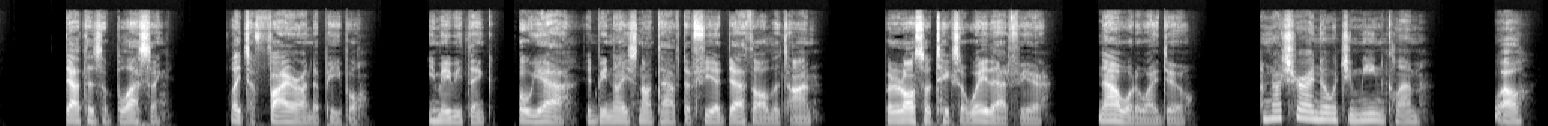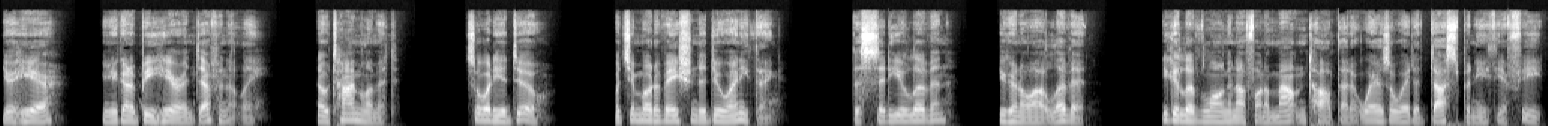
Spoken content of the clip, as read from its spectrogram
Death is a blessing, lights a fire under people. You maybe think, oh yeah, it'd be nice not to have to fear death all the time. But it also takes away that fear. Now what do I do? I'm not sure I know what you mean, Clem. Well, you're here, and you're going to be here indefinitely. No time limit. So what do you do? What's your motivation to do anything? The city you live in? You're going to outlive it. You could live long enough on a mountain top that it wears away to dust beneath your feet.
